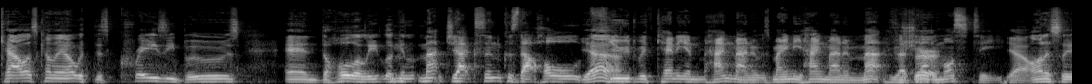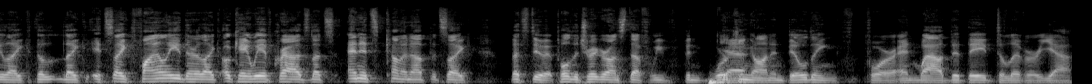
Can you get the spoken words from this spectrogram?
Callis coming out with this crazy booze, and the whole elite looking. Matt Jackson, because that whole Yeah. feud with Kenny and Hangman, it was mainly Hangman and Matt who had sure. the animosity. Yeah, honestly, like the like it's like finally they're like, okay, we have crowds, let's and it's coming up. It's like let's do it. Pull the trigger on stuff we've been working Yeah. on and building for, and wow, did they deliver? Yeah,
